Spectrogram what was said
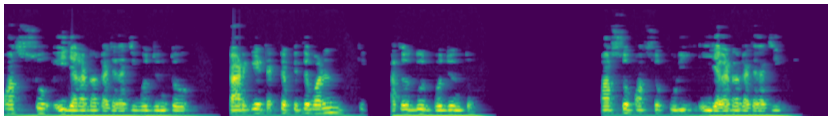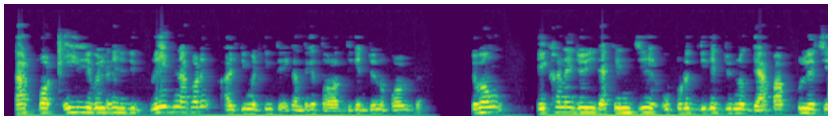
পাঁচশো এই জায়গাটার কাছাকাছি পর্যন্ত টার্গেট একটা পেতে পারেন এত দূর পর্যন্ত। পাঁচশো পাঁচশো কুড়ি এই জায়গাটার কাছাকাছি। তারপর এই লেভেলটাকে যদি ব্রেক না করে আলটিমেট কিন্তু এখান থেকে তলার দিকের জন্য পড়বে। এবং এখানে যদি দেখেন যে উপরের দিকের জন্য গ্যাপ আপ খুলেছে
